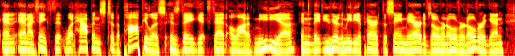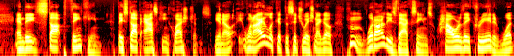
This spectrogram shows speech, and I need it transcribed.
And, and I think that what happens to the populace is they get fed a lot of media, and they, you hear the media parrot the same narratives over and over and over again, and they stop thinking they stop asking questions. You know, when I look at the situation, I go, hmm, what are these vaccines? How are they created? What,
